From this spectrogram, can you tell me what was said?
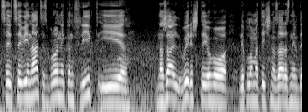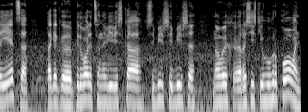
це, це війна, це збройний конфлікт, і, на жаль, вирішити його дипломатично зараз не вдається, так як е, підводяться нові війська, все більше і більше нових е, російських угруповань.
